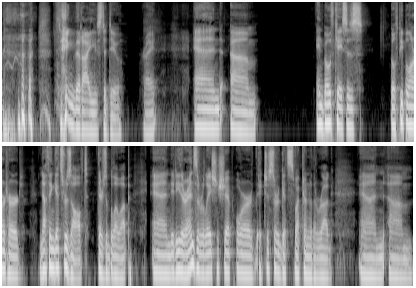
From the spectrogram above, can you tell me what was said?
thing that I used to do, right? And um, in both cases, both people aren't heard. Nothing gets resolved. There's a blow up, and it either ends the relationship or it just sort of gets swept under the rug. And um,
